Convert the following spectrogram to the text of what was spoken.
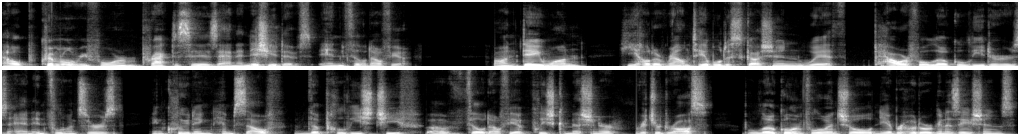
help criminal reform practices and initiatives in Philadelphia. On day one, he held a roundtable discussion with powerful local leaders and influencers, including himself, the police chief of Philadelphia, police commissioner Richard Ross, local influential neighborhood organizations,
